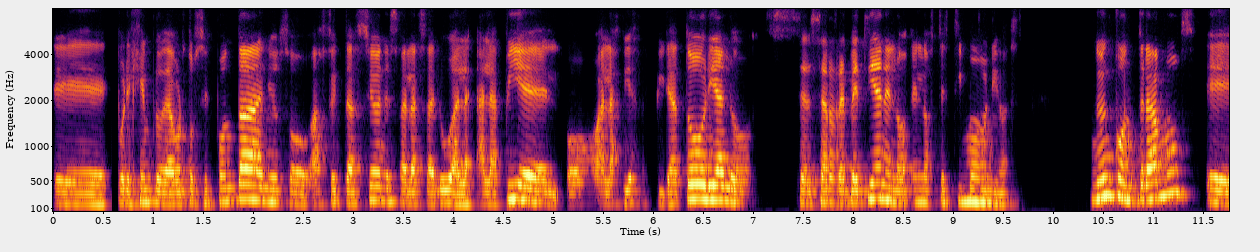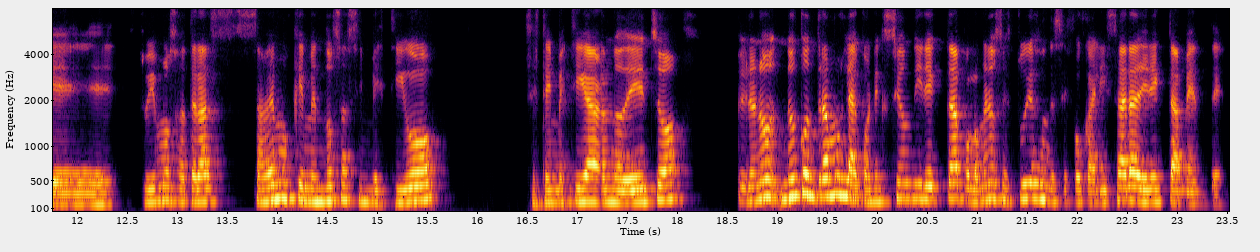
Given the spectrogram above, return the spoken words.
eh, por ejemplo, de abortos espontáneos o afectaciones a la salud, a la, piel o a las vías respiratorias, lo, se, se, repetían en, lo, en, los testimonios. No encontramos, eh, estuvimos atrás, sabemos que Mendoza se investigó, se está investigando de hecho, pero no, no encontramos la conexión directa, por lo menos estudios donde se focalizara directamente.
